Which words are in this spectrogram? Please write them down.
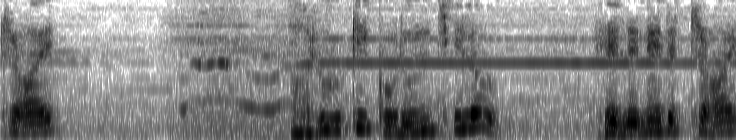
ট্রয়? আরও কি করুণ ছিল হেলেনের ট্রয়?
